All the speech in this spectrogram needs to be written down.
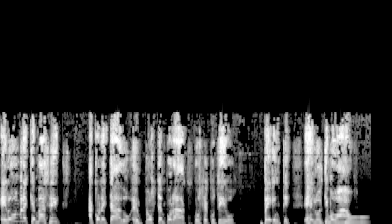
El hombre que más hits ha conectado en postemporada consecutivos, 20, es el último out,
